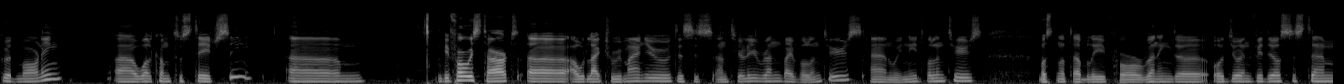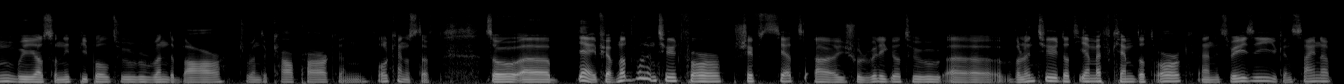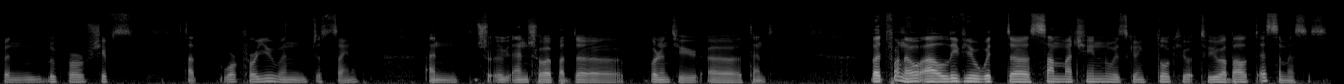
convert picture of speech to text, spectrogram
Good morning. Uh, welcome to Stage C. Um, before we start, uh, I would like to remind you this is entirely run by volunteers, and we need volunteers, most notably for running the audio and video system. We also need people to run the bar, to run the car park, and all kind of stuff. So uh, yeah, if you have not volunteered for shifts yet, uh, you should really go to uh, volunteer.emfcamp.org, and it's really easy. You can sign up and look for shifts that work for you, and just sign up and sh and show up at the volunteer uh, tent. But for now, I'll leave you with uh, Sam Machin, who is going to talk you to you about SMSs.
